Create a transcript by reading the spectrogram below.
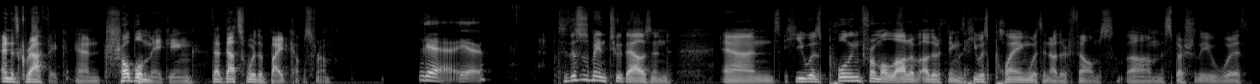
and it's graphic and troublemaking that that's where the bite comes from. Yeah, yeah. So this was made in 2000, and he was pulling from a lot of other things he was playing with in other films, um, especially with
